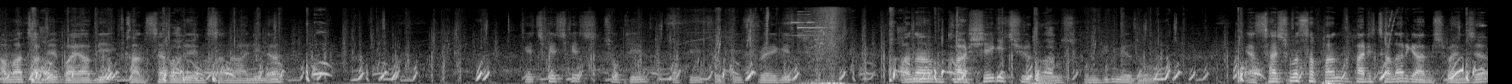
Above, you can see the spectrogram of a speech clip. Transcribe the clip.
Ama tabi baya bir kanser oluyor insan haliyle. Geç geç geç. Çok iyi. Çok iyi. Çok iyi. Şuraya geç. Ana bu karşıya geçiyoruz. Bunu bilmiyordum. Ya saçma sapan haritalar gelmiş bence.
